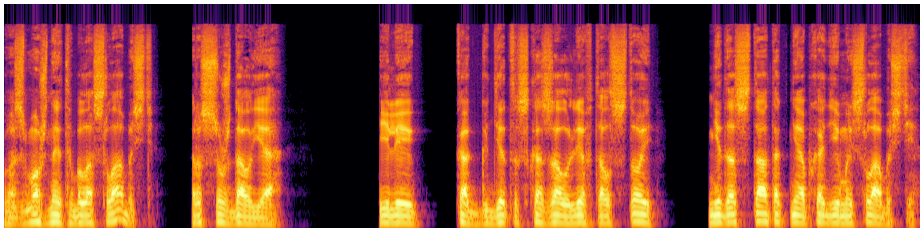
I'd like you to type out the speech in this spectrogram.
Возможно, это была слабость, рассуждал я. Или, как где-то сказал Лев Толстой, недостаток необходимой слабости.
